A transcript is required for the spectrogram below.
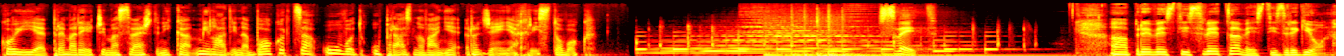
koji je prema rečima sveštenika Miladina Bokorca uvod u praznovanje rođenja Hristovog. Svet a pre vesti sveta, vesti iz regiona.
